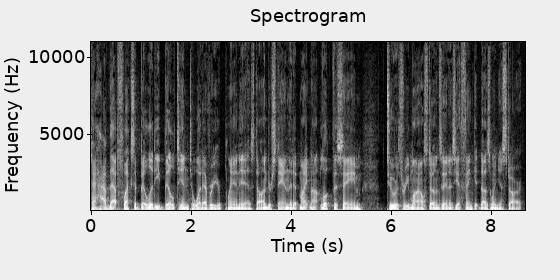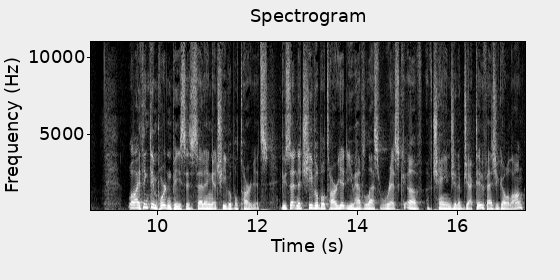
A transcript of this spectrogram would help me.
to have that flexibility built into whatever your plan is, to understand that it might not look the same two or three milestones in as you think it does when you start? Well, I think the important piece is setting achievable targets. If you set an achievable target, you have less risk of, of change in objective as you go along.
